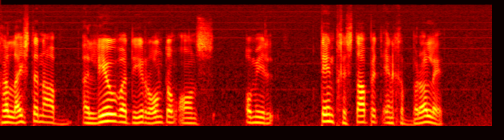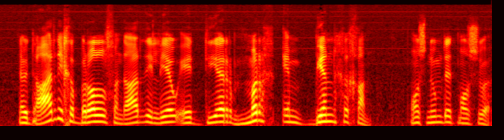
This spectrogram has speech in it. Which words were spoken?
geluister na een leeuw wat hier rondom ons om die tent gestap het en gebrul het. Nou daar die gebrul van daar die leeuw het dier murg en been gegaan. Ons noem dit maar so.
